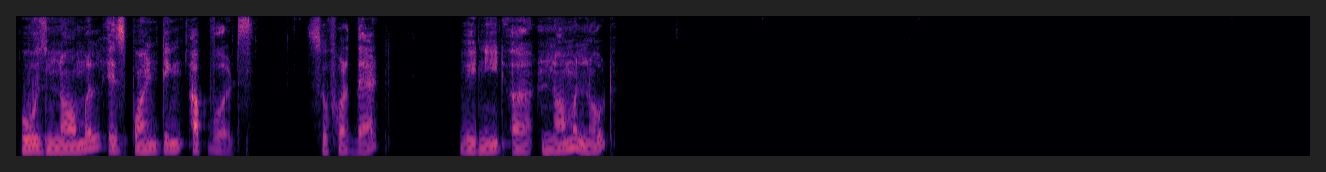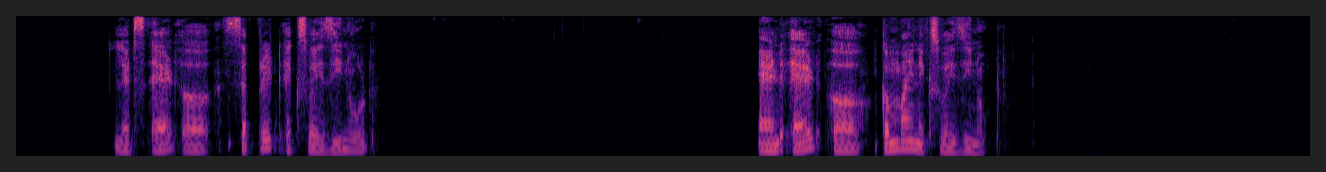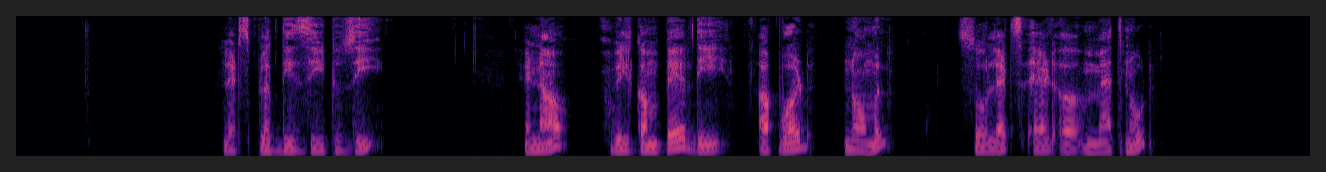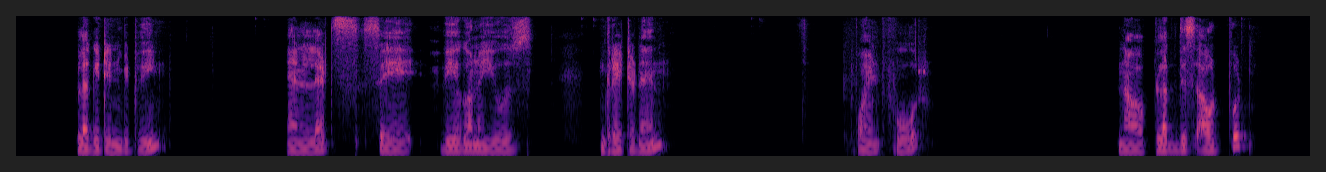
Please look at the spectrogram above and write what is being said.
whose normal is pointing upwards so for that we need a normal node let's add a separate xyz node and add a combine XYZ node. Let's plug the Z to Z and now we'll compare the upward normal. So let's add a math node, plug it in between and let's say we are going to use greater than 0.4 now plug this output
